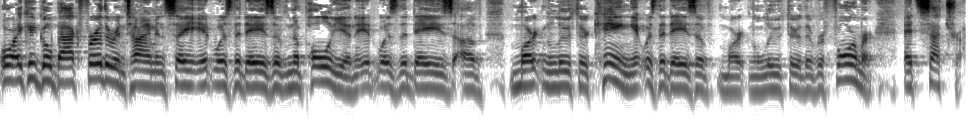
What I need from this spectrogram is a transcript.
Or I could go back further in time and say it was the days of Napoleon. It was the days of Martin Luther King. It was the days of Martin Luther the Reformer, etc.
